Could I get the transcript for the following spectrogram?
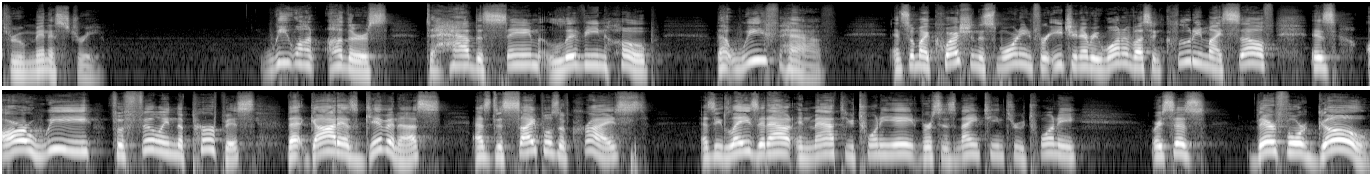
through ministry. We want others to have the same living hope that we have. And so, my question this morning for each and every one of us, including myself, is Are we fulfilling the purpose that God has given us as disciples of Christ, as He lays it out in Matthew 28, verses 19 through 20, where He says, Therefore, go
